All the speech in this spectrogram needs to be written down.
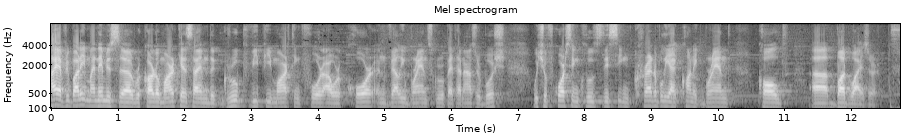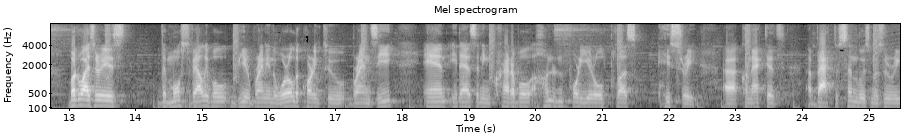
Hi everybody, my name is uh, Ricardo Marques. I'm the Group VP Marketing for our core and value brands group at Anheuser-Busch, which of course includes this incredibly iconic brand called uh, Budweiser. Budweiser is the most valuable beer brand in the world according to BrandZ, and it has an incredible 140 year old plus history uh, connected uh, back to St. Louis, Missouri,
